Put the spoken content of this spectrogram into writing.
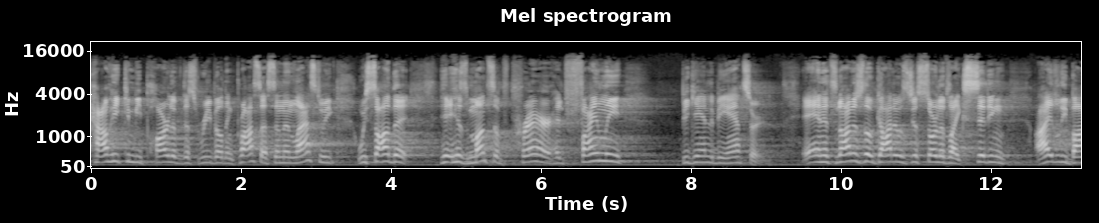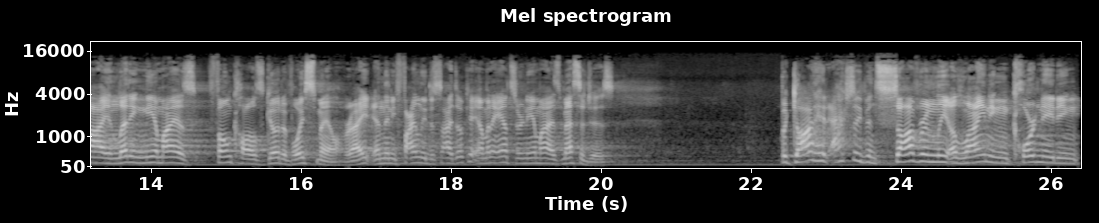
how he can be part of this rebuilding process. And then last week, we saw that his months of prayer had finally began to be answered. And it's not as though God was just sort of like sitting idly by and letting Nehemiah's phone calls go to voicemail, right? And then he finally decides, okay, I'm going to answer Nehemiah's messages. But God had actually been sovereignly aligning and coordinating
